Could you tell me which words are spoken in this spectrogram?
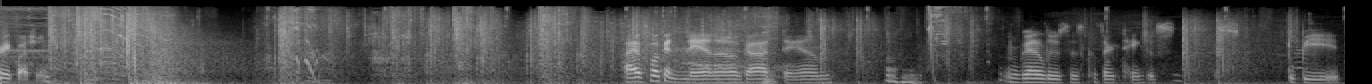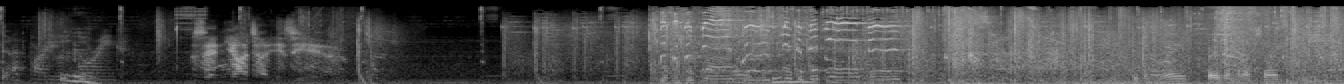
Great question. I have fucking nano, god damn. Mm-hmm. I'm gonna lose this because our tank is stupid. That party was boring. Mm-hmm. Zenyatta is here. Keeping away. Bears on the left side.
